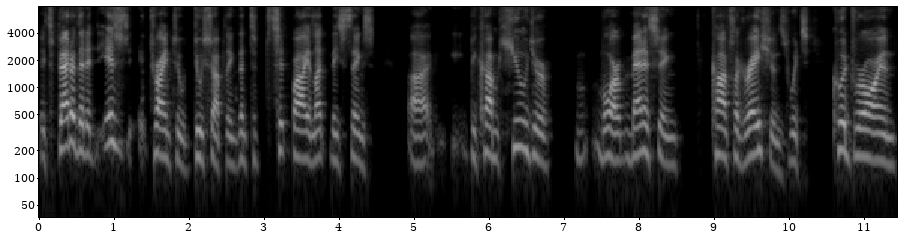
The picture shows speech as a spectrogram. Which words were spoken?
It's better that it is trying to do something than to sit by and let these things uh, become huger, more menacing conflagrations, which could draw in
